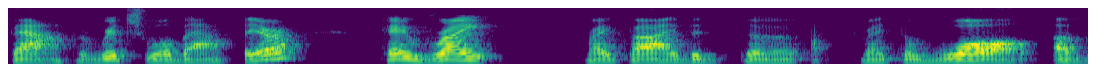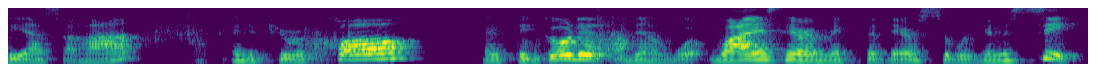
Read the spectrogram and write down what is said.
bath, a ritual bath there. Okay, right right by the the right the wall of the Azara. And if you recall, right, they go to know, why is there a mikveh there? So we're going to see.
